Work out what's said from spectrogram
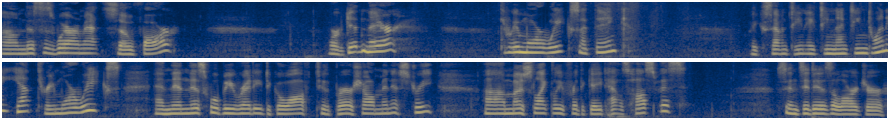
Um, this is where I'm at so far. We're getting there. Three more weeks, I think. Week 17, 18, 19, 20. Yeah, three more weeks. And then this will be ready to go off to the Prayer Shawl Ministry. Uh, most likely for the Gatehouse Hospice. Since it is a larger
